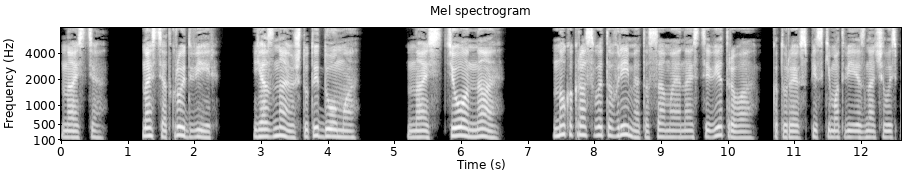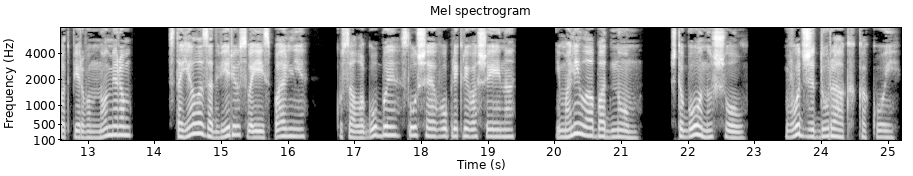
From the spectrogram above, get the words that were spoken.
Настя, Настя, открой дверь. Я знаю, что ты дома. Настена. Но как раз в это время та самая Настя Ветрова, которая в списке Матвея значилась под первым номером, стояла за дверью своей спальни, кусала губы, слушая вопли Кривошеина, и молила об одном, чтобы он ушел. Вот же дурак какой!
